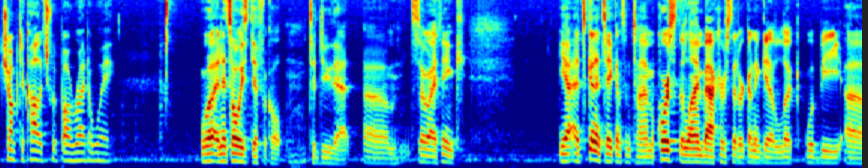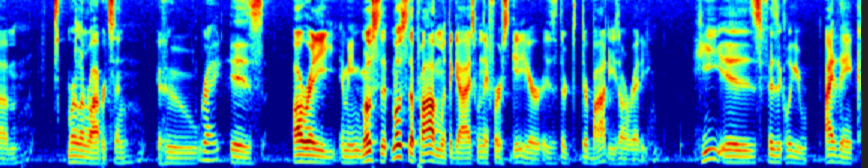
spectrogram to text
jump to college football right away? Well, and it's always difficult to do that. Um, so I think, yeah, it's going to take them some time. Of course, the linebackers that are going to get a look would be um, Merlin Robertson, who Right. is already. I mean, most of the, most of the problem with the guys when they first get here is their their bodies already. He is physically, I think,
